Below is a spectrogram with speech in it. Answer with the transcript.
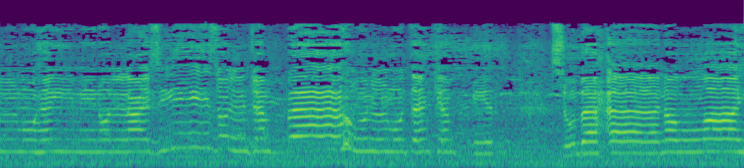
المهيمن العزيز الجبار المتكبر. سبحان الله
